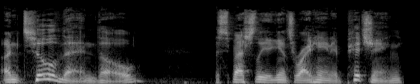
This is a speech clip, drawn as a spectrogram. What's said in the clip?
Until then, though, especially against right-handed pitching,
